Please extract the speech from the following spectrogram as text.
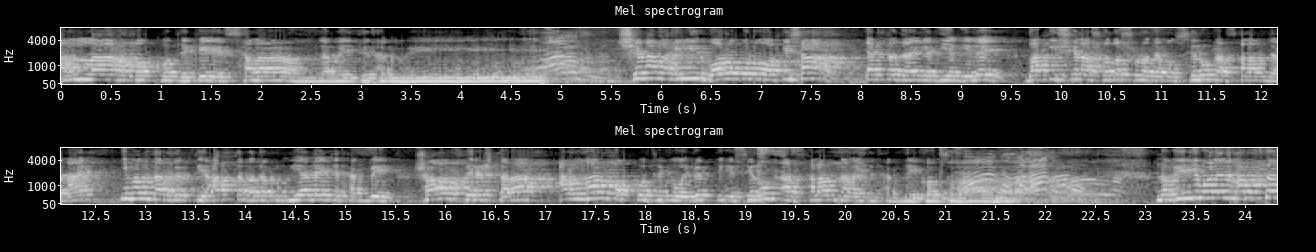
আল্লাহর পক্ষ থেকে সালাম জানাইতে থাকবে সেনাবাহিনীর বড় কোনো অফিসার একটা জায়গা দিয়ে গেলে বাকি সেনা সদস্যরা যেমন সেলুট আর সালাম জানায়, ইমানদার ব্যক্তির আত্মাটা যখন নিয়ে যাইতে থাকবে, সব ফেরেস তারা আল্লাহর পক্ষ থেকে ওই ব্যক্তিকে সেলুট আর সালাম জানাইতে থাকবে। নবীজি বলেন, হাত্তা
